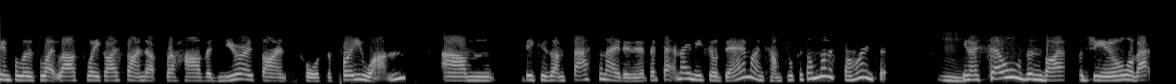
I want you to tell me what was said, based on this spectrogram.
simple as like last week I signed up for a Harvard neuroscience course, a free one, um, because I'm fascinated in it. But that made me feel damn uncomfortable because I'm not a scientist. Mm. You know, cells and biology and all of that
